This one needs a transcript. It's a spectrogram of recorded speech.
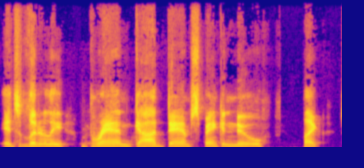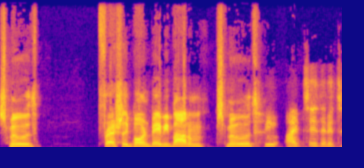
It's literally brand goddamn spanking new, like smooth, freshly born baby bottom smooth. See, I'd say that it's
